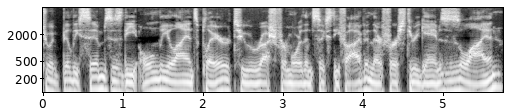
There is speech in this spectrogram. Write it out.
Joey Billy Sims is the only Lions player to rush for more than 65 in their first three games as a Lion.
